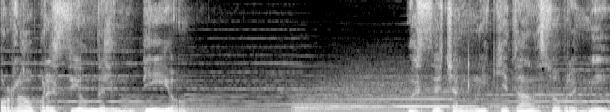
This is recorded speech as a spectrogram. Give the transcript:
por la opresión del impío, pues echan iniquidad sobre mí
